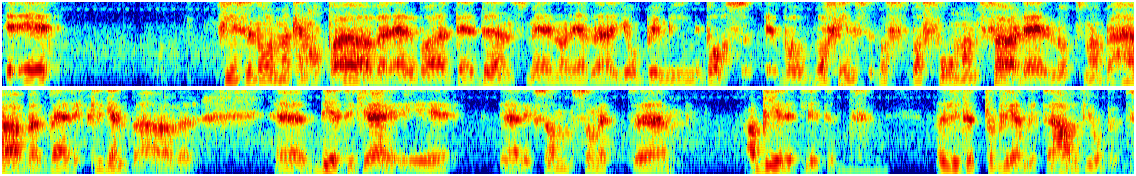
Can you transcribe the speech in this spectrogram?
eh, Finns det några man kan hoppa över? Är det bara dead ends med någon jävla jobbig miniboss? Vad, vad, finns, vad, vad, får man för det? Är det något man behöver? Verkligen behöver? Eh, det tycker jag är, är liksom som ett... Eh, blir ett litet, ett litet problem, lite halvjobbigt.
